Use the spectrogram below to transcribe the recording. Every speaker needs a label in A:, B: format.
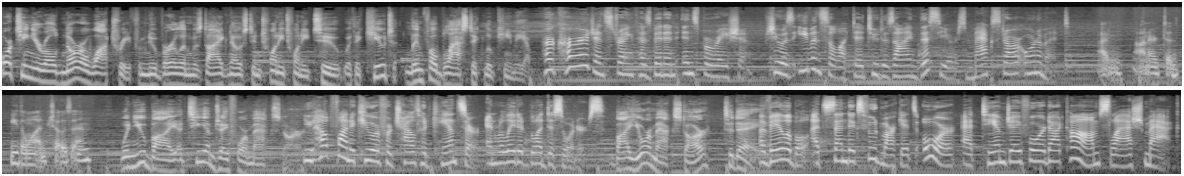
A: 14 year old Norah Watry from New Berlin was diagnosed in 2022 with acute lymphoblastic leukemia.
B: Her courage and strength has been an inspiration. She was even selected to design this year's MACC Star ornament.
C: I'm honored to be the one chosen.
A: When you buy a TMJ4 MACC Star,
B: You help find a cure for childhood cancer and related blood disorders.
A: buy your MACC Star today.
B: Available at Sendik's Food Markets or at tmj4.com/mac.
